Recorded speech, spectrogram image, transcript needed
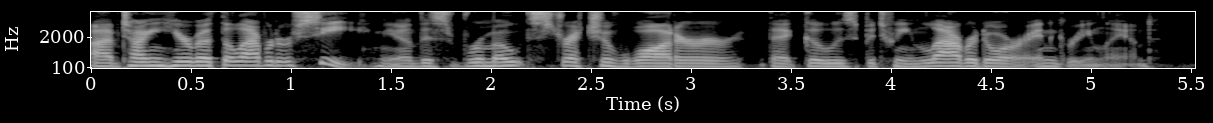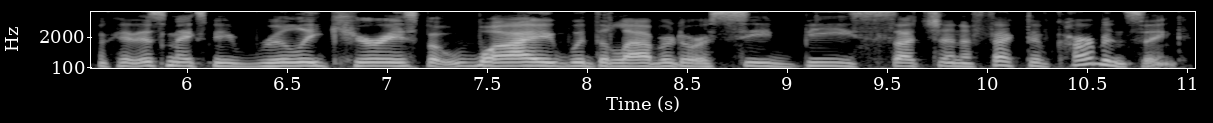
I'm talking here about the Labrador Sea, you know, this remote stretch of water that goes between Labrador and Greenland. Okay, this makes me really curious, but why would the Labrador Sea be such an effective carbon sink?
